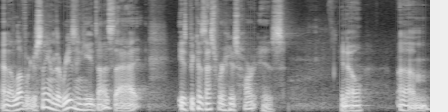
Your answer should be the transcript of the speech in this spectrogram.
And I love what you're saying. The reason he does that is because that's where his heart is. You know, um,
